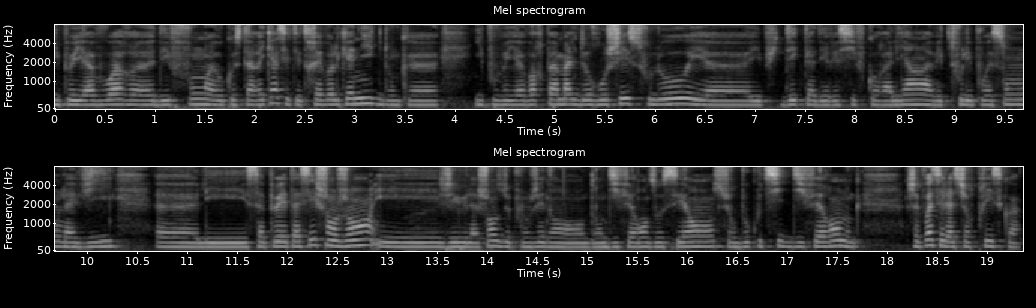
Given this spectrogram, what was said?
Il peut y avoir euh, des fonds euh, au Costa Rica, c'était très volcanique, donc euh, il pouvait y avoir pas mal de rochers sous l'eau. Et, et, puis dès que tu as des récifs coralliens avec tous les poissons, la vie, les... ça peut être assez changeant. Et j'ai eu la chance de plonger dans, dans, différents océans, sur beaucoup de sites différents. Donc à chaque fois, c'est la surprise, quoi.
